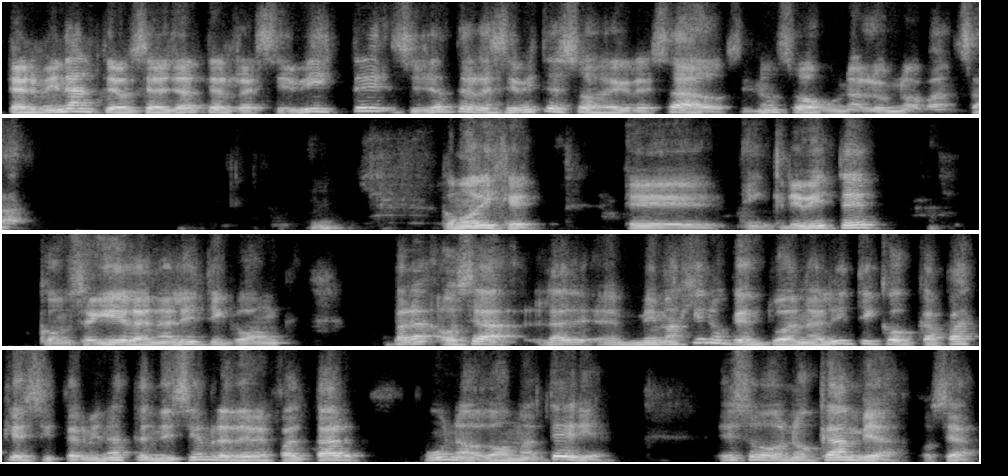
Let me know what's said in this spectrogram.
Terminaste, o sea, ya te recibiste. Si ya te recibiste, sos egresado. Si no, sos un alumno avanzado. ¿Mm? Como dije, eh, inscribiste, conseguí el analítico. Para, o sea, eh, me imagino que en tu analítico, capaz que si terminaste en diciembre, debe faltar una o dos materias. Eso no cambia. O sea,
